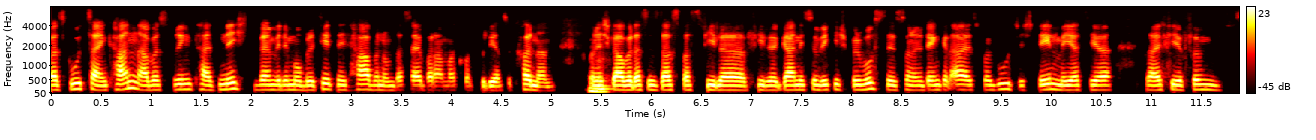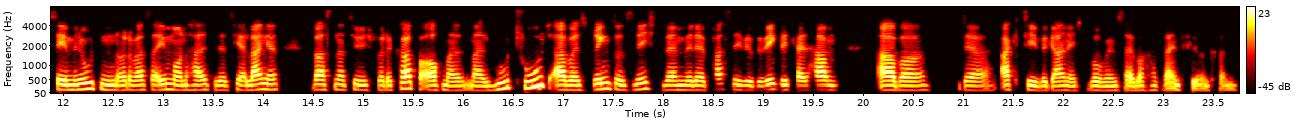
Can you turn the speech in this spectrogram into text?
was gut sein kann, aber es bringt halt nicht, wenn wir die Mobilität nicht haben, um das selber einmal kontrollieren zu können. Und mhm. ich glaube, das ist das, was viele, viele gar nicht so wirklich bewusst ist, sondern denken, ah, ist voll gut, ich stehe mir jetzt hier drei, vier, fünf, zehn Minuten oder was auch immer und halte das hier lange, was natürlich für den Körper auch mal, mal gut tut, aber es bringt uns nicht, wenn wir eine passive Beweglichkeit haben, aber der aktive gar nicht, wo wir uns selber halt reinführen können.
